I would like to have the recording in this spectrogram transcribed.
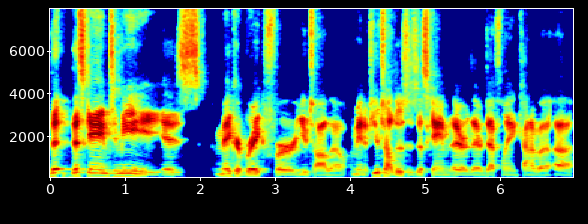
th- this game to me is make or break for Utah, though. I mean, if Utah loses this game, they're they're definitely kind of a, a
